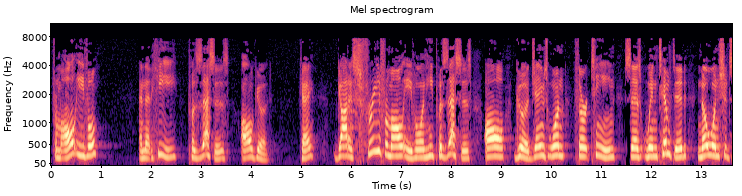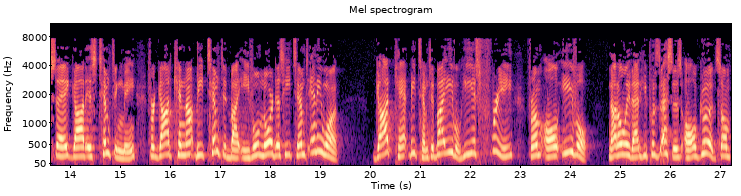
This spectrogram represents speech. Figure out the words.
from all evil and that He possesses all good. Okay? God is free from all evil and he possesses all good. James 1:13 says, "When tempted, no one should say, God is tempting me, for God cannot be tempted by evil, nor does he tempt anyone." God can't be tempted by evil. He is free from all evil. Not only that, he possesses all good. Psalm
